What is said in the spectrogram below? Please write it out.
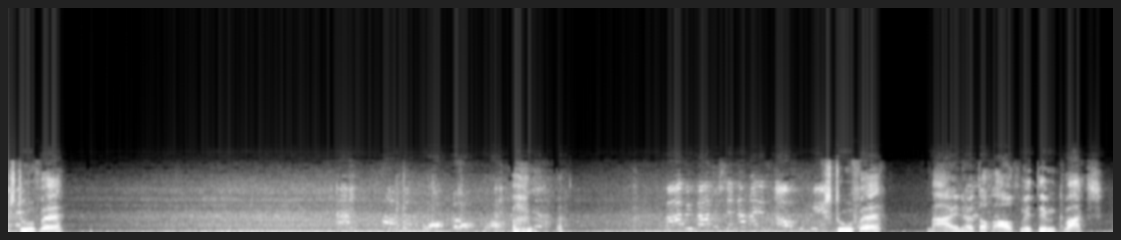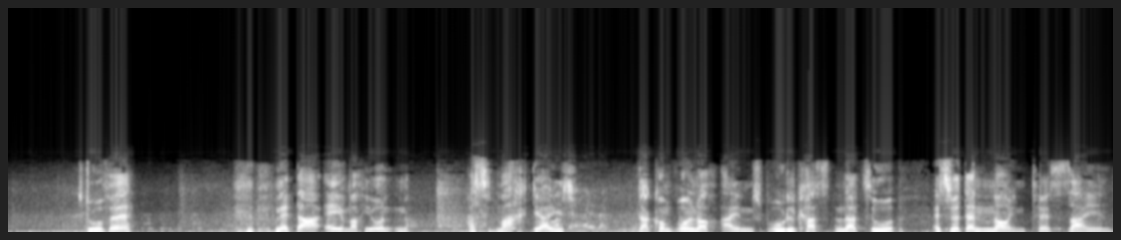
Stufe? Fabi, warte, stell noch eine drauf, okay? Stufe? Nein, hört doch auf mit dem Quatsch. Stufe? Nicht da, ey, mach hier unten. Was macht ihr eigentlich? Da kommt wohl noch ein Sprudelkasten dazu. Es wird der neunte sein.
